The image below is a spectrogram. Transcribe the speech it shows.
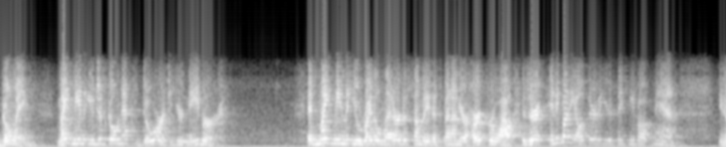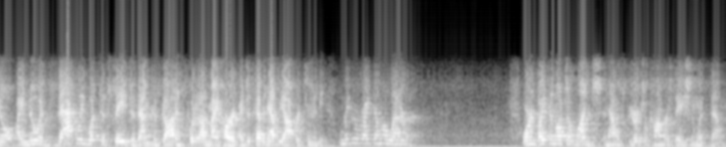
Going might mean that you just go next door to your neighbor it might mean that you write a letter to somebody that's been on your heart for a while. Is there anybody out there that you're thinking about, man, you know, I know exactly what to say to them because God has put it on my heart. I just haven't had the opportunity. Well, maybe write them a letter. Or invite them out to lunch and have a spiritual conversation with them.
